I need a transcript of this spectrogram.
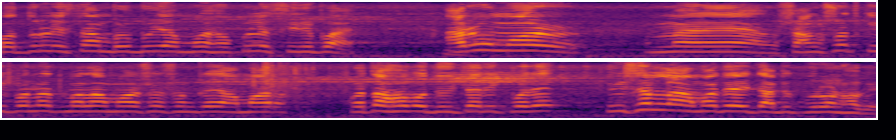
বদৰুল ইছলাম বুলবুৰীয়া মই সকলোৱে চিনি পায়। আৰু মোৰ মানে সাংসদ কৃপনাথ মালা মহাশয়ের সঙ্গে আমার কথা হব দুই তারিখ পরে ইনশাল্লাহ আমাদের এই দাবি পূরণ হবে।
